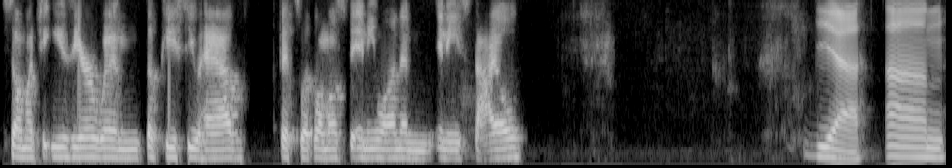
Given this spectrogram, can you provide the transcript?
so much easier when the piece you have fits with almost anyone and any style. Yeah. Um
